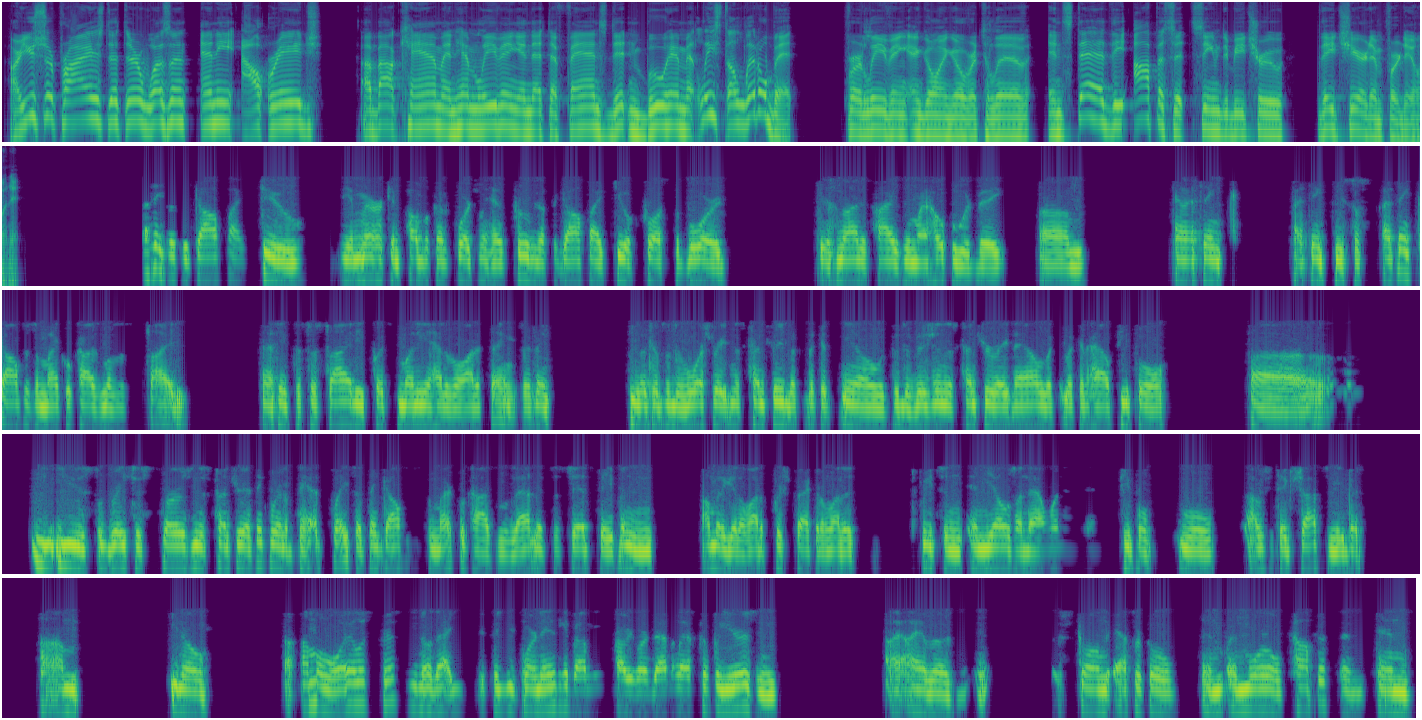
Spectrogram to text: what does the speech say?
Are you surprised that there wasn't any outrage about Cam and him leaving and that the fans didn't boo him at least a little bit for leaving and going over to LIV? Instead, the opposite seemed to be true. They cheered him for doing it. I think with the golf IQ, the American public unfortunately has proven that the golf IQ across the board is not as high as we might hope it would be. Um, and I think, I think the, I think golf is a microcosm of society. And I think the society puts money ahead of a lot of things. I think you look at the divorce rate in this country, look, look at, you know, the division in this country right now, look, look at how people, uh, use racist slurs in this country. I think we're in a bad place. I think golf is a microcosm of that. And it's a sad statement. And I'm going to get a lot of pushback and a lot of tweets and, and yells on that one. And People will obviously take shots at me, but, um, you know, I'm a loyalist, Chris. You know that. If you've learned anything about me, probably learned that in the last couple of years. And I, I have a strong ethical and, and, moral compass. And, and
